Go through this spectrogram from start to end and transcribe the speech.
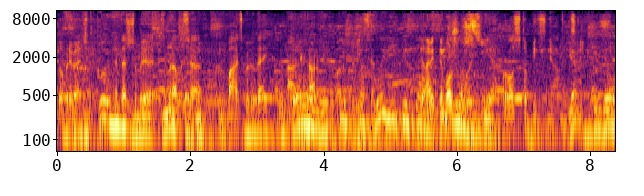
добрий вечір. Для те, щоб зібралося багатько людей на ліхтарник. Але подивіться, я навіть не можу всіх просто підзняти. Як Наскільки чудово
